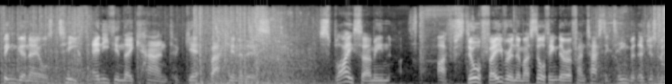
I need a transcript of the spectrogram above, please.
Fingernails, teeth, anything they can to get back into this. Splyce, I mean, I'm still favouring them. I still think they're a fantastic team, but they've just been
